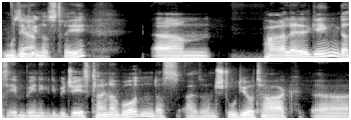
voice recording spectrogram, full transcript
Musikindustrie, ja. ähm, parallel ging, dass eben wenige die Budgets kleiner wurden, dass also ein Studiotag äh,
